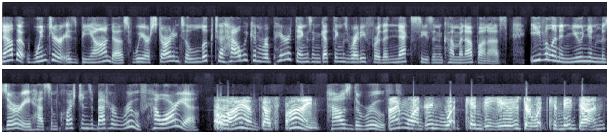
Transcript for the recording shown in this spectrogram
Now that winter is beyond us, we are starting to look to how we can repair things and get things ready for the next season coming up on us. Evelyn in Union, Missouri has some questions about her roof. How are you? Oh, I am just fine. How's the roof? I'm wondering what can be used or what can be done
